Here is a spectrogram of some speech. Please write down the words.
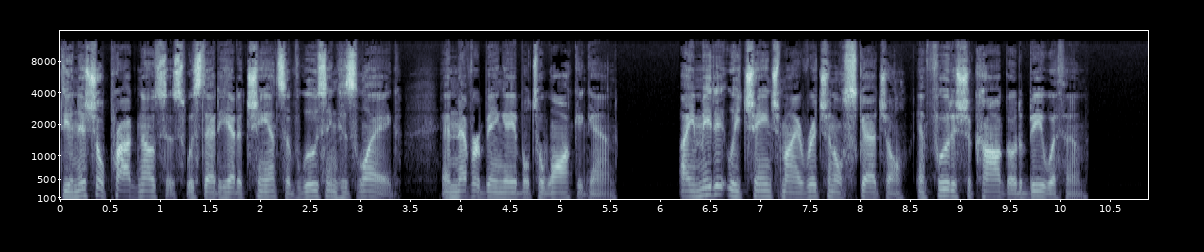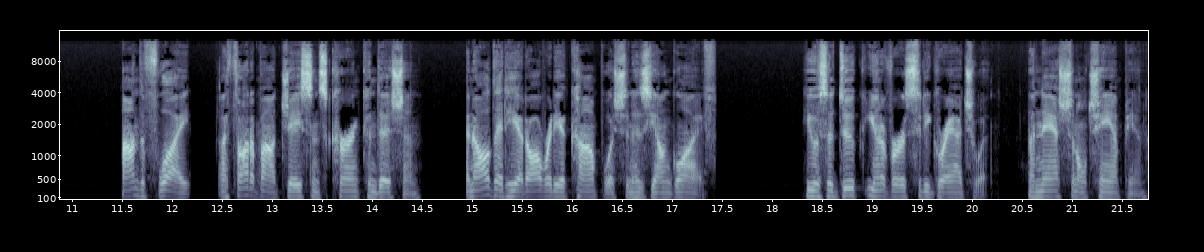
The initial prognosis was that he had a chance of losing his leg and never being able to walk again. I immediately changed my original schedule and flew to Chicago to be with him. On the flight, I thought about Jason's current condition and all that he had already accomplished in his young life. He was a Duke University graduate, a national champion,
